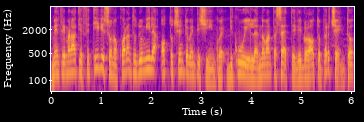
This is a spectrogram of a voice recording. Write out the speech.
mentre i malati effettivi sono 42.825, di cui il 97,8%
